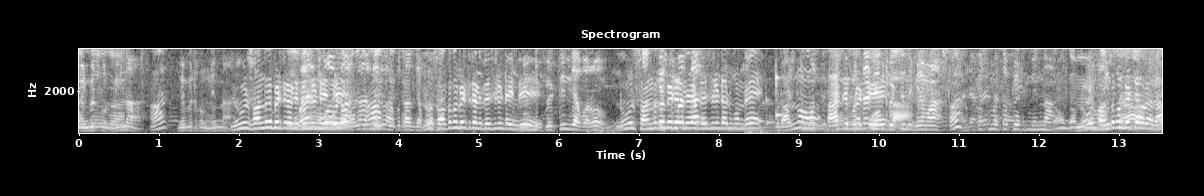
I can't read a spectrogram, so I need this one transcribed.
మేము పెట్టుకుని నిన్న. మేము పెట్టుకుని నిన్న. నువ్వు సొంతకం పెడితే ప్రెసిడెంట్ అయింది. నువ్వు సొంతకం పెడితే ప్రెసిడెంట్ అయింది. పెట్టింది ఎవరు? నువ్వు సంతకం పెడితే ప్రెసిడెంట్ అనుకుంది. ఇప్పుడు అన్నం సార్ చెప్పినట్టు. నువ్వు పెట్టింది మేమా? కృష్ణమూర్తి పెట్టింది నిన్న. నువ్వు సంతకం పెట్టావు కదా.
